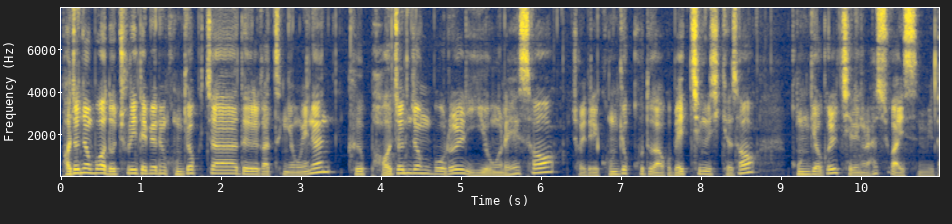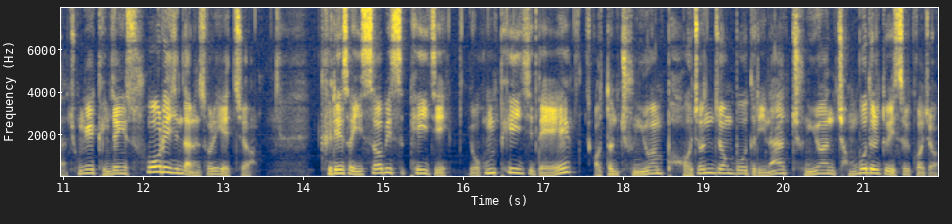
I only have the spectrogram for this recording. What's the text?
버전 정보가 노출이 되면 공격자들 같은 경우에는 그 버전 정보를 이용을 해서 저희들이 공격 코드하고 매칭을 시켜서 공격을 진행을 할 수가 있습니다. 종류가 굉장히 수월해진다는 소리겠죠. 그래서 이 서비스 페이지, 이 홈페이지 내에 어떤 중요한 버전 정보들이나 중요한 정보들도 있을 거죠.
